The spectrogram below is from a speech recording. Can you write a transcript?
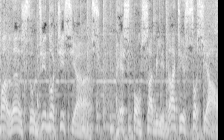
Balanço de Notícias. Responsabilidade Social.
